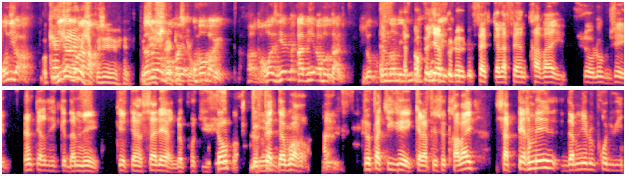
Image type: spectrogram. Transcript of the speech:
On y va. Ok, non, mais je je Non, non, juste on va, parler, on va en parler. Troisième avis Rabotai. Donc, on en est qu'on peut On dire que le, le fait qu'elle a fait un travail sur l'objet interdit que d'amener, qui était un salaire de prostitution, le fait d'avoir se fatigué, qu'elle a fait ce travail, ça permet d'amener le produit.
